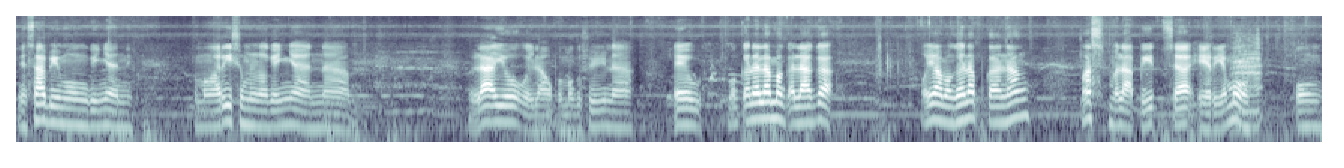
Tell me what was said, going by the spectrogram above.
nasabi mong ganyan ang mga reason mo na ganyan na malayo, kailangan pa magasolina, eh huwag ka na lang mag-alaga. Kaya maghanap ka ng mas malapit sa area mo. Kung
